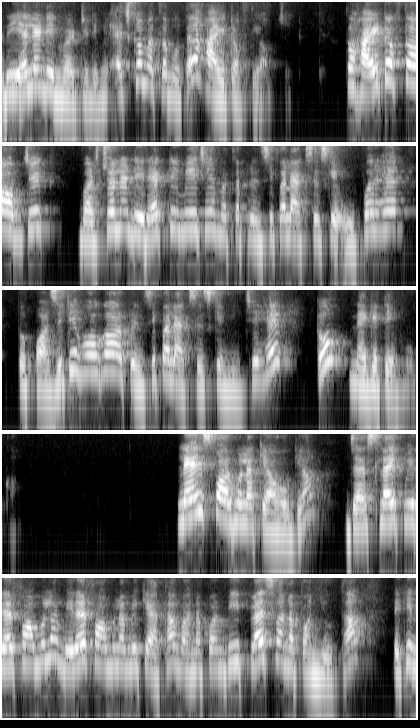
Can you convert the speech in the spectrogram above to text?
real and inverted image h का मतलब होता है हाइट ऑफ़ द ऑब्जेक्ट तो height of the object virtual and direct image है मतलब प्रिंसिपल एक्सिस के ऊपर है तो पॉजिटिव होगा और प्रिंसिपल एक्सिस के नीचे है तो नेगेटिव होगा. लेंस फॉर्मूला क्या हो गया? Just like mirror formula mirror formula में क्या था? One upon v plus one upon u था, लेकिन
